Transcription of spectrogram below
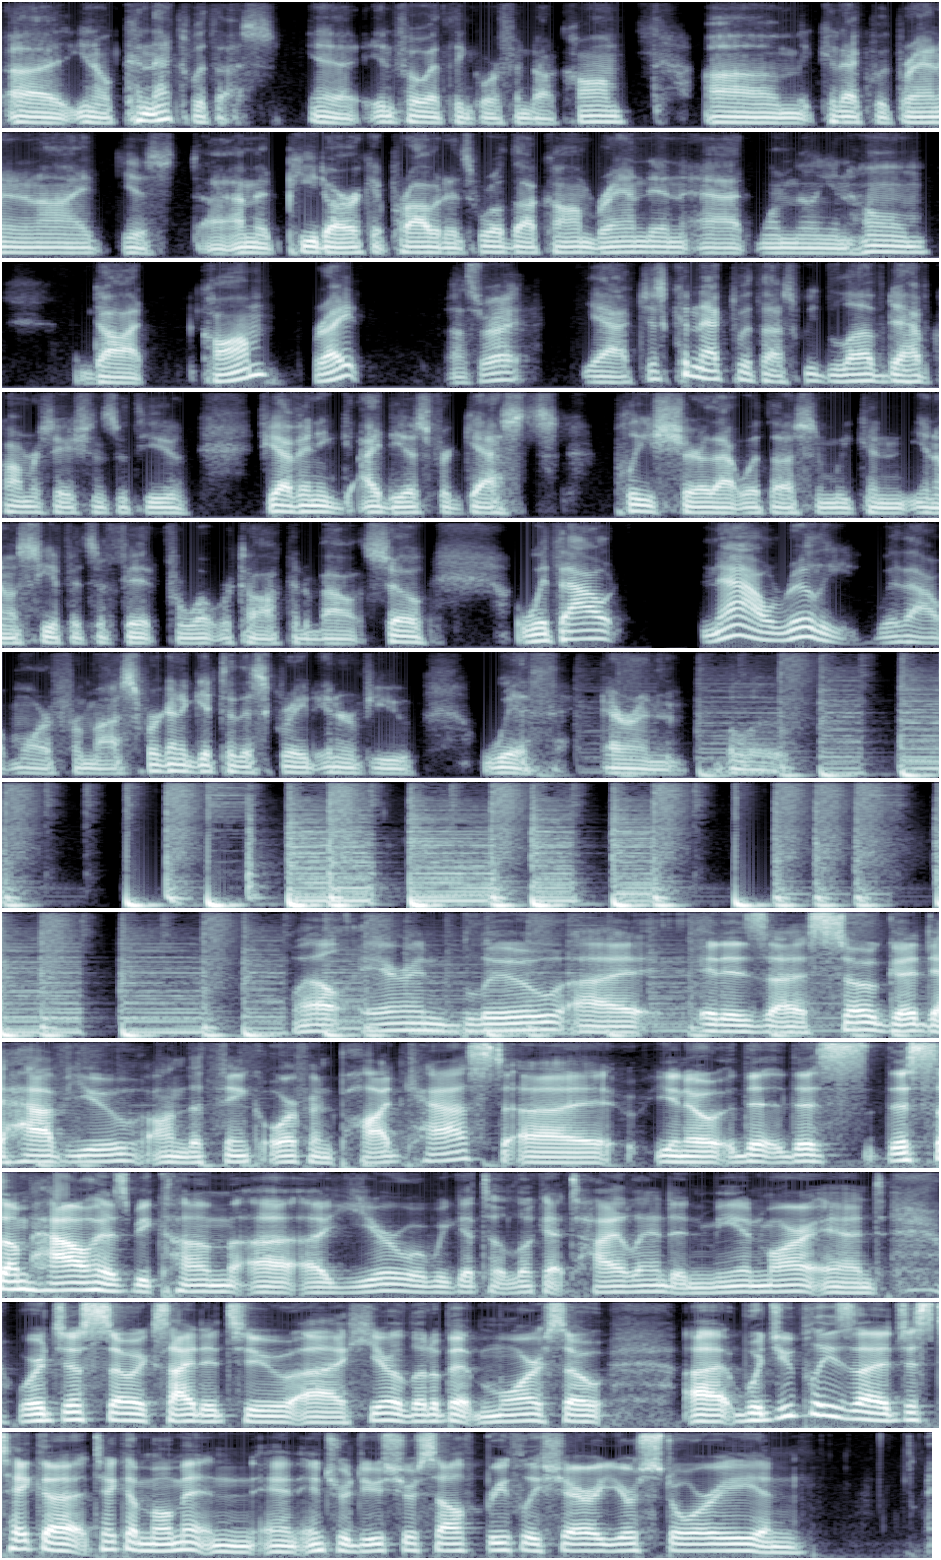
uh, you know, connect with us. Uh, info at thinkorphan.com. Um, connect with Brandon and I. Just I'm at pdark at providenceworld.com. Brandon at one million home.com. Right. That's right yeah, just connect with us. We'd love to have conversations with you. If you have any ideas for guests, please share that with us and we can, you know, see if it's a fit for what we're talking about. So without now, really, without more from us, we're going to get to this great interview with Aaron Blue. Well, Aaron Blue, uh, it is uh, so good to have you on the Think Orphan podcast. Uh, you know, th- this this somehow has become a, a, year where we get to look at Thailand and Myanmar, and we're just so excited to uh, hear a little bit more. So, uh, would you please uh, just take a take a moment and, and introduce yourself, briefly share your story and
